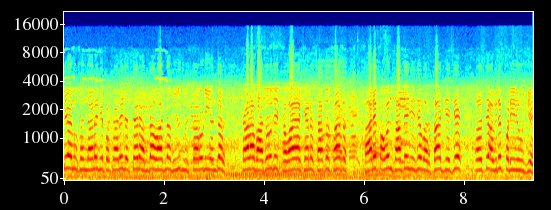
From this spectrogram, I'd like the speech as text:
તે અનુસંધાને જે પ્રકારે જ અત્યારે અમદાવાદના વિવિધ વિસ્તારોની અંદર કાળા વાદળો જે છવાયા છે અને સાથોસાથ ભારે પવન સાથે જે છે વરસાદ જે છે તે અવિરત પડી રહ્યું છે.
